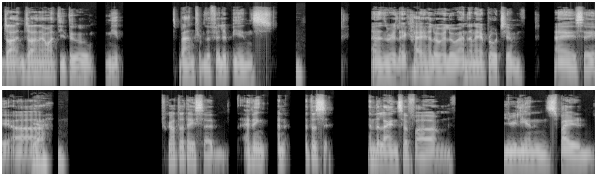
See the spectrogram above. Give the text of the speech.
John, John, I want you to meet this band from the Philippines." And then we're like, "Hi, hello, hello." And then I approach him. I say, uh, yeah. Forgot what I said. I think, and it was in the lines of, um, "You really inspired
